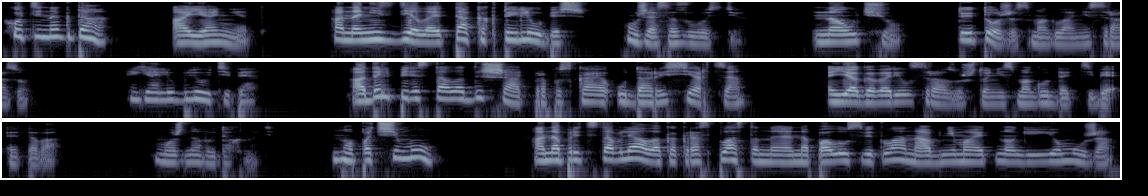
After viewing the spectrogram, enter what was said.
Хоть иногда». «А я нет». «Она не сделает так, как ты любишь». Уже со злостью. «Научу. Ты тоже смогла не сразу». «Я люблю тебя». Адель перестала дышать, пропуская удары сердца. «Я говорил сразу, что не смогу дать тебе этого». Можно выдохнуть. «Но почему?» Она представляла, как распластанная на полу Светлана обнимает ноги ее мужа.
